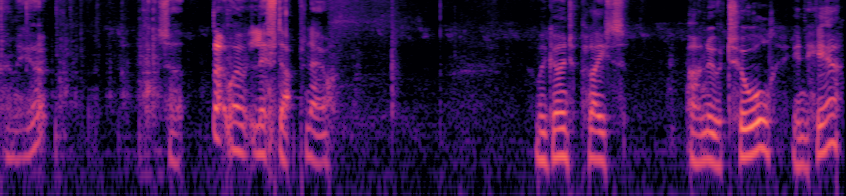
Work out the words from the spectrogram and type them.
There we go. So that won't lift up now. We're going to place our new tool in here.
